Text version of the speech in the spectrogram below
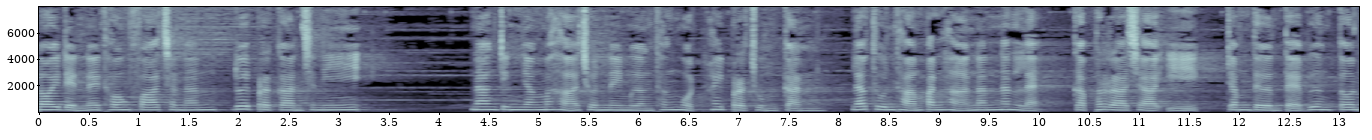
ลอยเด่นในท้องฟ้าฉะนั้นด้วยประการชนี้ นางจึงยังมหาชนในเมืองทั้งหมดให้ประชุมกัน แล้วทูลถามปัญหานั้นนั่นแหละ กับพระราชาอีกจำเดิมแต่เบื้องต้น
